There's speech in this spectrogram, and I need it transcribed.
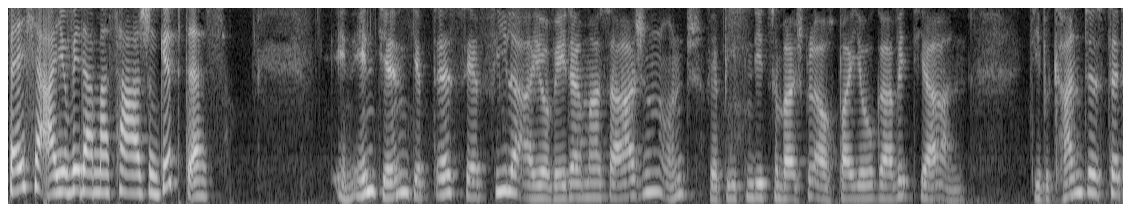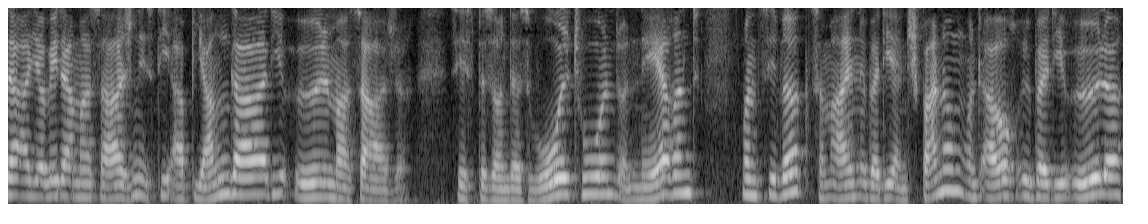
Welche Ayurveda-Massagen gibt es? In Indien gibt es sehr viele Ayurveda-Massagen und wir bieten die zum Beispiel auch bei Yoga Vidya an. Die bekannteste der Ayurveda-Massagen ist die Abhyanga, die Ölmassage. Sie ist besonders wohltuend und nährend und sie wirkt zum einen über die Entspannung und auch über die Öle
